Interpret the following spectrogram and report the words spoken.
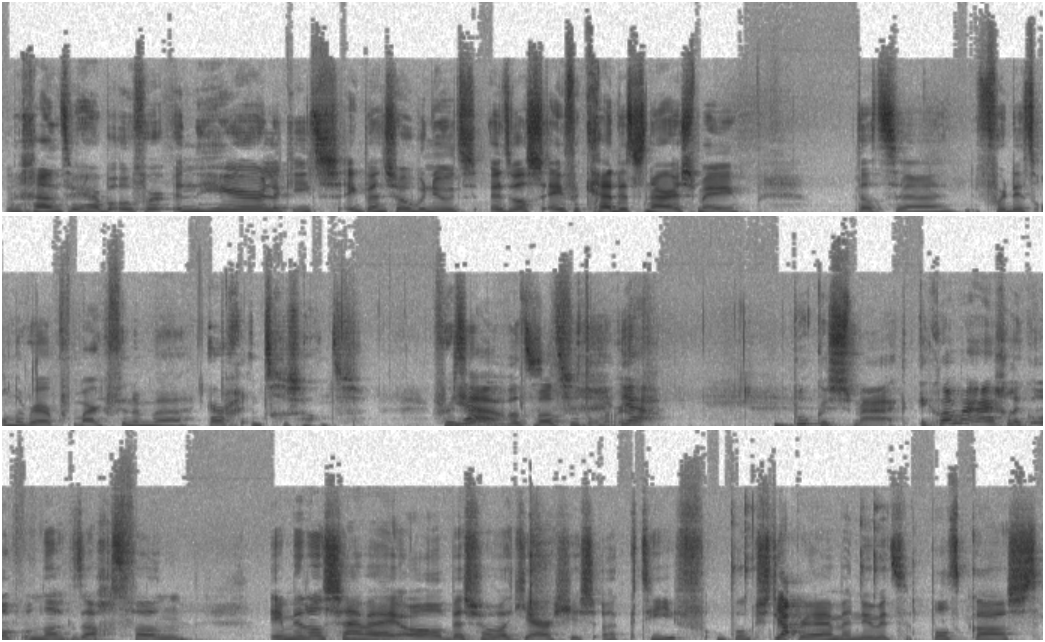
We gaan het weer hebben over een heerlijk iets. Ik ben zo benieuwd. Het was even credits naar Esmee dat, eh, voor dit onderwerp, maar ik vind hem eh, erg interessant. Vertel, Ja, wat- wat is het onderwerp? Ja, boekensmaak. Ik kwam er eigenlijk op omdat ik dacht van... Inmiddels zijn wij al best wel wat jaartjes actief op Bookstagram en nu met de podcast.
